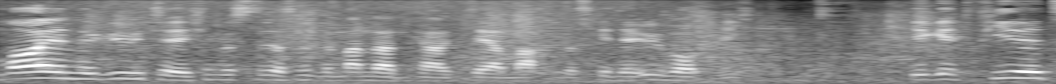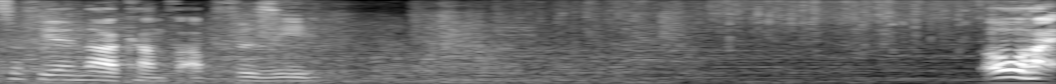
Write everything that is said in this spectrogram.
Meine Güte, ich müsste das mit einem anderen Charakter machen. Das geht ja überhaupt nicht. Hier geht viel zu viel Nahkampf ab für sie. Oh, hi.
